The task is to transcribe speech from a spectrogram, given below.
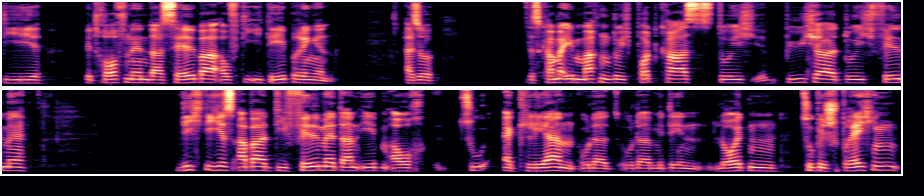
die Betroffenen da selber auf die Idee bringen. Also das kann man eben machen durch Podcasts, durch Bücher, durch Filme. Wichtig ist aber, die Filme dann eben auch zu erklären oder, oder mit den Leuten zu besprechen,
